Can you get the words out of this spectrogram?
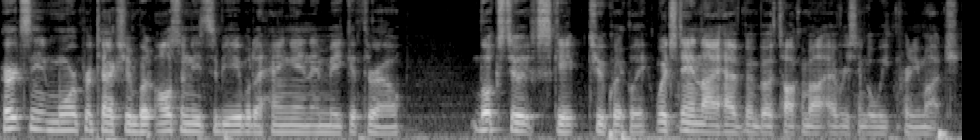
Hurts need more protection, but also needs to be able to hang in and make a throw. Looks to escape too quickly, which Dan and I have been both talking about every single week, pretty much.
